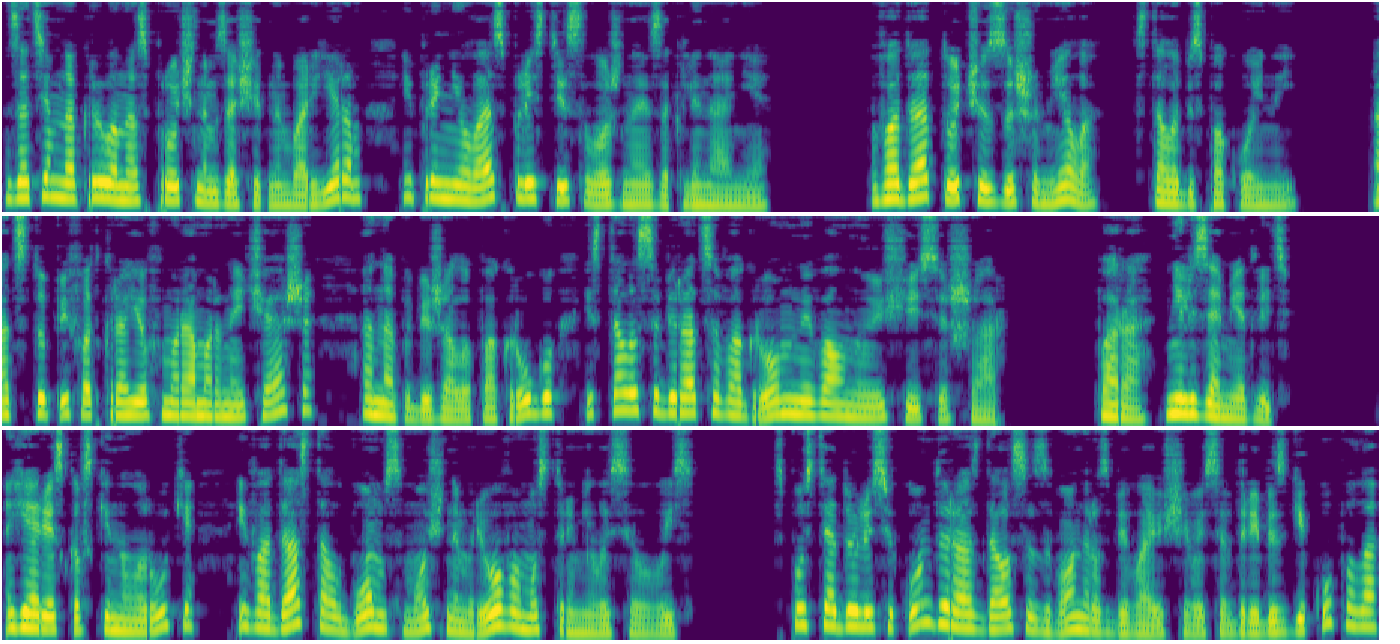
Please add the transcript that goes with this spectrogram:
Затем накрыла нас прочным защитным барьером и принялась плести сложное заклинание. Вода тотчас зашумела, стала беспокойной. Отступив от краев мраморной чаши, она побежала по кругу и стала собираться в огромный волнующийся шар. Пора, нельзя медлить. Я резко вскинула руки, и вода столбом с мощным ревом устремилась ввысь. Спустя долю секунды раздался звон разбивающегося вдребезги купола,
